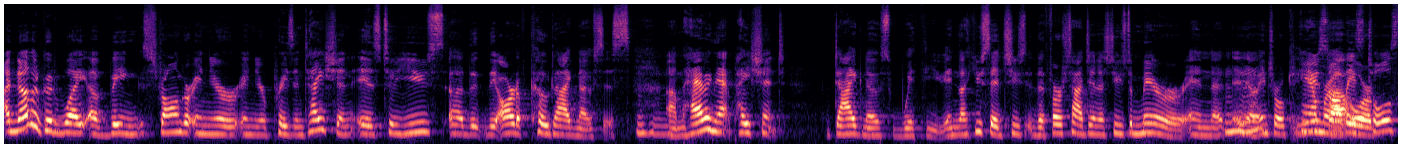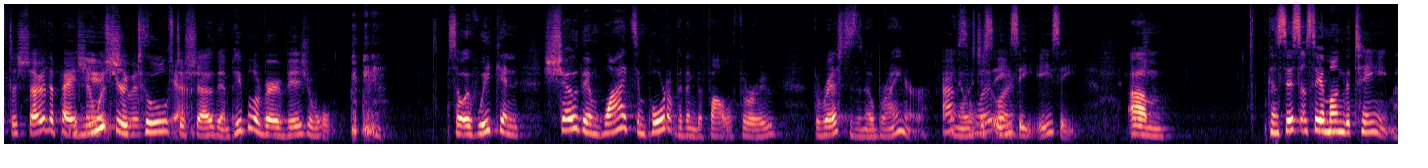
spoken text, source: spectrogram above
another good way of being stronger in your in your presentation is to use uh, the the art of co-diagnosis, Mm-hmm. um, having that patient diagnose with you. And like you said, she's, the first hygienist used a mirror and a, you know, intro camera. Mm-hmm. Used all these tools to show the patient use your was- tools yeah. to show them. People are very visual. so if we can show them why it's important for them to follow through, the rest is a no-brainer. You know, it's just Absolutely. easy, easy. Um, consistency among the team.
